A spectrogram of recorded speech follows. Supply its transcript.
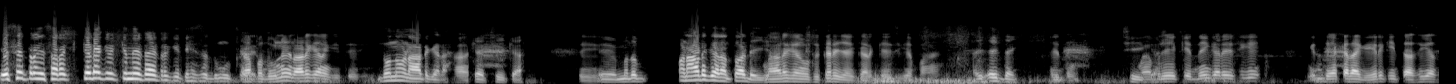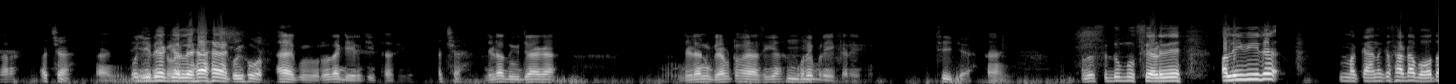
ਇਸੇ ਤਰ੍ਹਾਂ ਹੀ ਸਾਰਾ ਕਿਹੜਾ ਕਿੰਨੇ ਟਰੈਕਟਰ ਕੀਤੇ ਸੀ ਸਿੱਧੂ ਮੂਸੇ ਆਪਾਂ ਦੋਨੇ ਨਾੜ ਕੇ ਕੀਤੇ ਸੀ। ਦੋਨੋਂ 59 11 ਹਾਂ। ਠੀਕ ਠੀਕ ਹੈ ਤੇ ਮਤਲਬ 59 11 ਤੁਹਾਡੇ ਹੀ ਨਾੜ ਕੇ ਉੱਥੇ ਘਰੇ ਜਾ ਕੇ ਕਰਕੇ ਸੀ ਆਪਾਂ। ਇਦਾਂ ਹੀ। ਇਦਾਂ ਠੀਕ ਹੈ ਬ੍ਰੇਕ ਇਦਾਂ ਹੀ ਕਰੇ ਸੀਗੇ। ਕਿਤੇ ਇੱਕ ਦਾ ਗੇਅਰ ਕੀਤਾ ਸੀਗਾ ਸਾਰਾ। ਅੱਛਾ। ਹਾਂਜੀ ਉਹ ਜਿਹਦੇ ਅੱਗੇ ਲਿਖਿਆ ਹੈ ਕੋਈ ਹੋਰ? ਹੈ ਕੋਈ ਹੋਰ ਉਹਦਾ ਗੇਅਰ ਕੀਤਾ ਸੀਗਾ। ਅੱਛਾ। ਜਿਹੜਾ ਦੂਜਾ ਹੈਗਾ ਜਿਹੜਾ ਨੂੰ ਗਿਫਟ ਹੋਇਆ ਸੀਗਾ ਹੂੰ। ਉਹਦੇ ਬ੍ਰੇਕ ਕਰੇ ਸੀ। ਠੀਕ ਹੈ। ਹਾਂਜੀ। ਮਤਲਬ ਸਿੱਧੂ ਮੂਸੇ ਵਾਲੇ ਦੇ ਅਲੀਵੀਰ ਮਕੈਨਿਕ ਸਾਡਾ ਬਹੁਤ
